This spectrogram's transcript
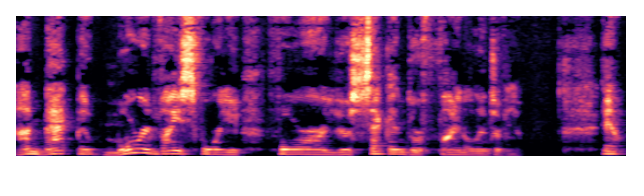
I'm back with more advice for you for your second or final interview. Now,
